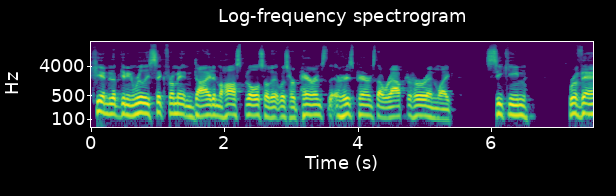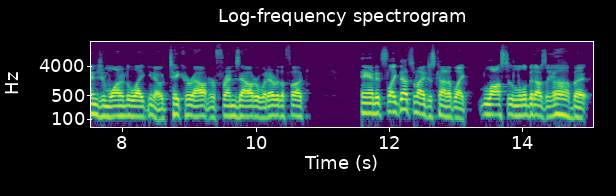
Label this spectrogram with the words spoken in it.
he ended up getting really sick from it and died in the hospital. So that was her parents or his parents that were after her and like seeking revenge and wanted to like you know take her out and her friends out or whatever the fuck. And it's like that's when i just kind of like lost it a little bit. I was like oh but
